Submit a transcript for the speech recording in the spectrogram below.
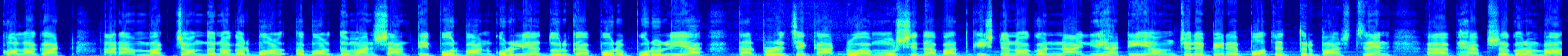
কলাঘাট আরামবাগ চন্দ্রনগর বর্ধমান, শান্তিপুর বানকুরলিয়া দুর্গাপুর, পুরুলিয়া, তারপর হচ্ছে কাটোয়া, মুর্শিদাবাদ, কৃষ্ণনগর, নাইলিহাটি এই অঞ্চলে প্রায় পঁচাত্তর পার্সেন্ট ব্যবসা গরম বা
